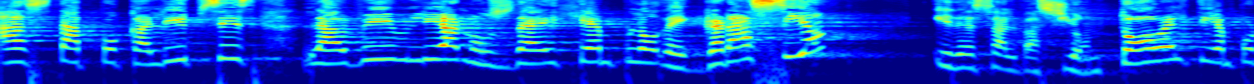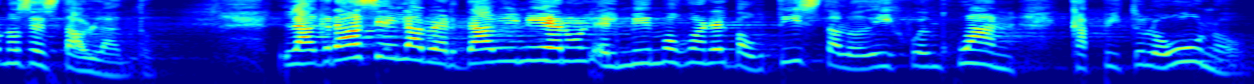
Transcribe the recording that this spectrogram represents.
hasta Apocalipsis, la Biblia nos da ejemplo de gracia y de salvación. Todo el tiempo nos está hablando. La gracia y la verdad vinieron, el mismo Juan el Bautista lo dijo en Juan capítulo 1,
